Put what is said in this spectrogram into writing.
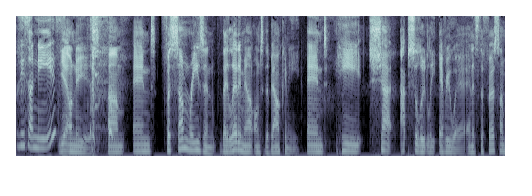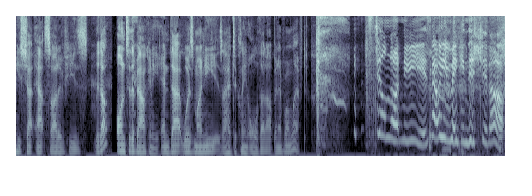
this on New Year's? Yeah, on New Year's. Um, and for some reason, they let him out onto the balcony, and he shat absolutely everywhere. And it's the first time he shat outside of his litter onto the balcony, and that was my New Year's. I had to clean all of that up, and everyone left. Still not New Year's. How are you making this shit up?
